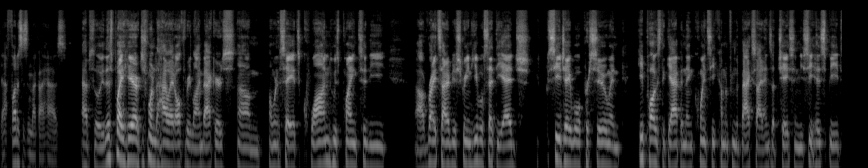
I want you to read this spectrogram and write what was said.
The athleticism that guy has. Absolutely. This play here, I just wanted to highlight all three linebackers. Um, I want to say it's Kwon who's playing to the uh, right side of your screen. He will set the edge. CJ will pursue and he plugs the gap. And then Quincy coming from the backside ends up chasing. You see his speed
